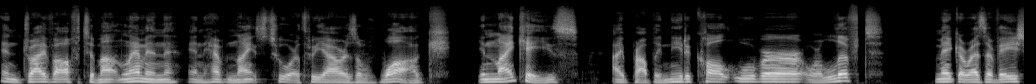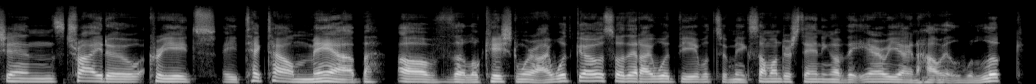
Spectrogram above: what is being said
and drive off to Mountain Lemmon and have nice two or three hours of walk. In my case, I probably need to call Uber or Lyft, make a reservations, try to create a tactile map of the location where I would go so that I would be able to make some understanding of the area and how it would look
